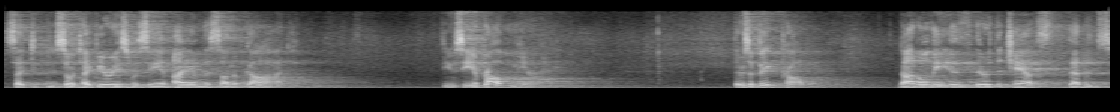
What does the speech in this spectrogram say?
So, so Tiberius was saying, I am the Son of God. Do you see a problem here? There's a big problem. Not only is there the chance that it's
